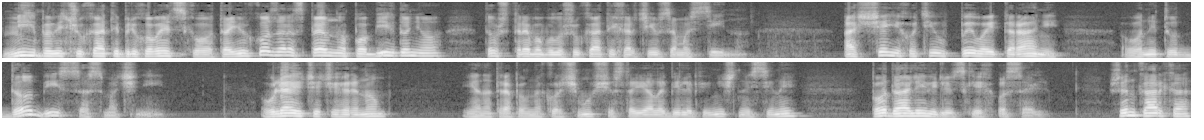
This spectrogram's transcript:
Міг би відшукати Брюховецького, та Юрко зараз, певно, побіг до нього, тож треба було шукати харчів самостійно. А ще я хотів пива і тарані, вони тут до біса смачні. Гуляючи Чигирином, я натрапив на корчму, що стояла біля північної стіни, подалі від людських осель. Шинкарка,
